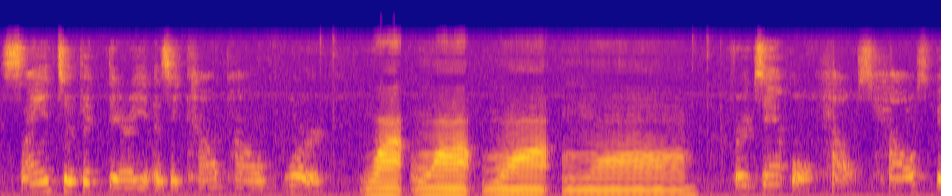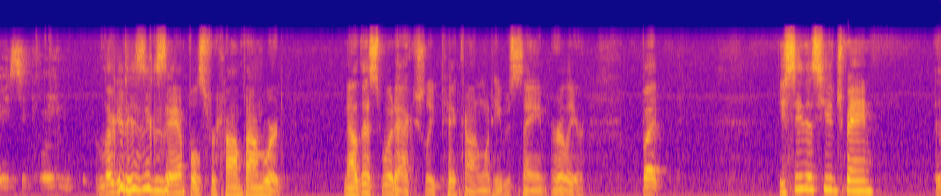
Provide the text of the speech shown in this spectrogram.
Scientific theory is a compound word. Wah, wah, wah, wah. For example, house. House basically Look at his examples for compound word. Now, this would actually pick on what he was saying earlier. But you see this huge pain? Uh,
